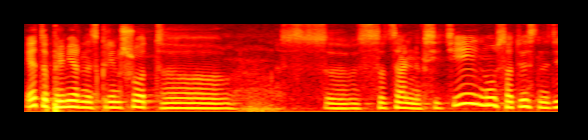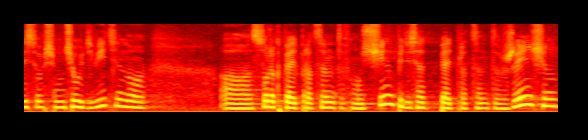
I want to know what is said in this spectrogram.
Это примерный скриншот э, с социальных сетей. Ну, соответственно, здесь, в общем, ничего удивительного. 45% а, мужчин, 55% женщин.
